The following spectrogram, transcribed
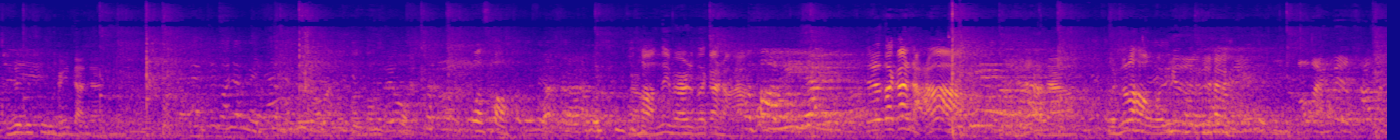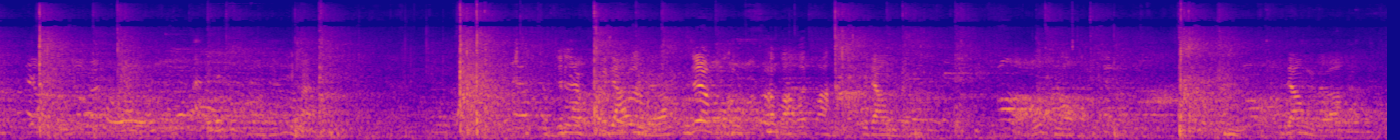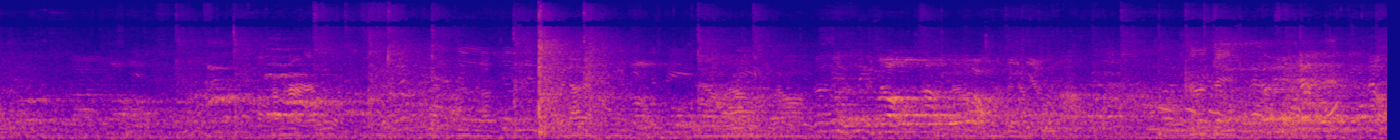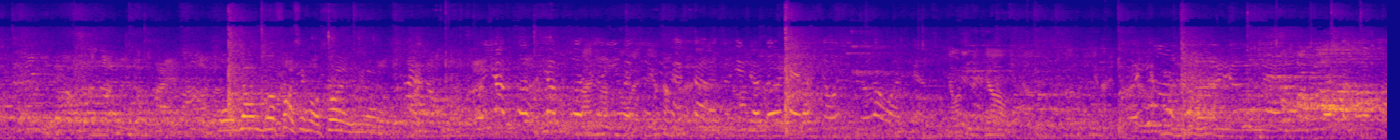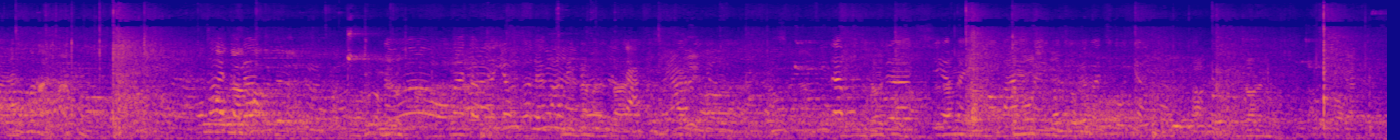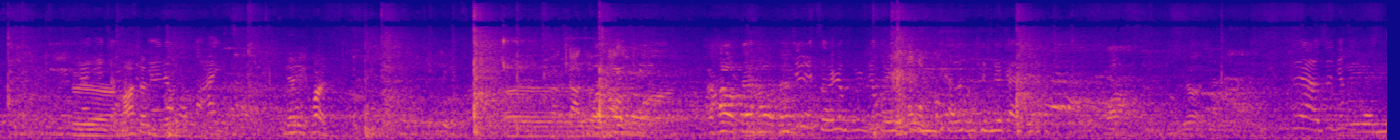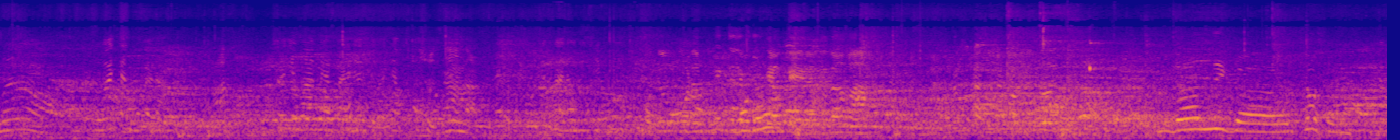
其实就是可以打单。我操！我操，那边是在干啥呀？那是在干啥呢？也在打单啊。我知道，我的意思是。老板是为了他们厉害。你这是不加五折？你这是讽刺吗？我操！不加五折，我操！不讲武德。到他们那儿来录。回家再。然后然后然后。真的这。我让哥发型好帅，现在。我要不要不说是因为最近才帅了，最近人都没了，消失了，我天！有你的叫，喝奶。我要不人没了，我你再问组织，七月份以后、八月份以后、九月份抽奖。教练，就是麻。让我拔一个。捏一块。呃。下周到了？好，还。你这个责任不是任何人能捏了，我感觉。对啊，最近好闷啊，紫外线特别大。最近外面白天紫外线好准啊。你的那个叫什么？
